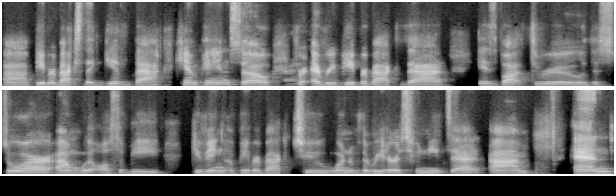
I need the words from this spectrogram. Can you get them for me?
uh, paperbacks that give back campaign so Okay. for every paperback that is bought through the store um, we'll also be giving a paperback to one of the readers who needs it um, and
